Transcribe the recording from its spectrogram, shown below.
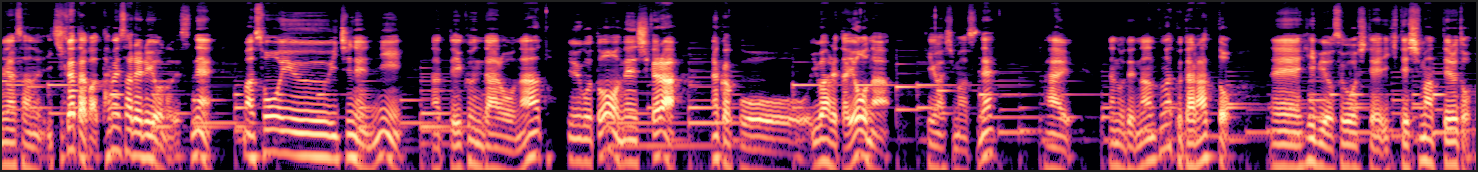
皆さんの生き方が試されるようなですね、まあそういう一年になっていくんだろうなということを年始からなんかこう言われたような気がしますね。はい。なのでなんとなくだらっとえ、日々を過ごして生きてしまっていると。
